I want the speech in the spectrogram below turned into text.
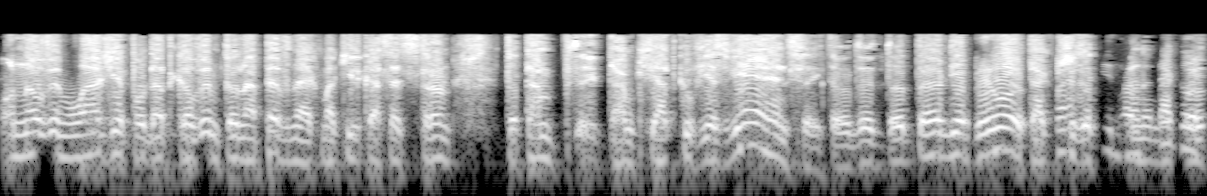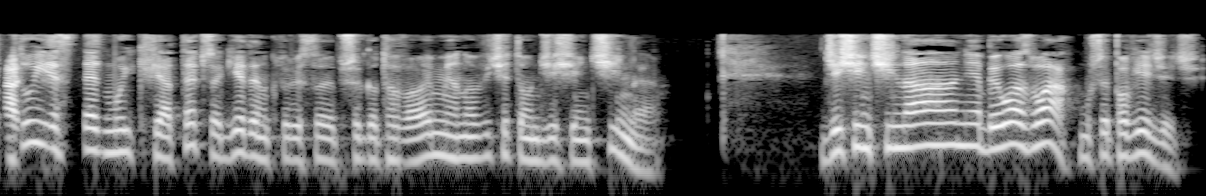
O nowym ładzie podatkowym to na pewno jak ma kilkaset stron, to tam, tam kwiatków jest więcej. To, to, to nie było tak Właśnie przygotowane na kolach. Tu jest ten mój kwiateczek, jeden, który sobie przygotowałem, mianowicie tą dziesięcinę. Dziesięcina nie była zła, muszę powiedzieć.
